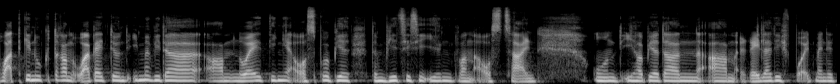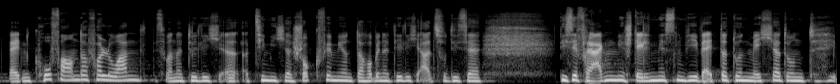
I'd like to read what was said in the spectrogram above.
hart genug daran arbeite und immer wieder ähm, neue Dinge ausprobiere, dann wird sie sich irgendwann auszahlen. Und ich habe ja dann ähm, relativ bald meine beiden Co-Founder verloren. Das war natürlich äh, ein ziemlicher Schock für mich und da habe ich natürlich auch so diese diese Fragen mir stellen müssen, wie ich weiter tun möchte. Und ich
